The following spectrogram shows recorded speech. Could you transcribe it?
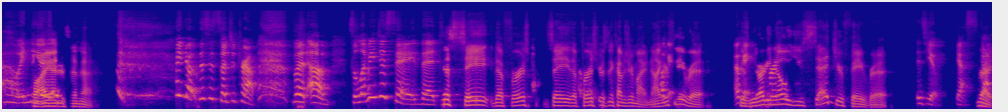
Oh, and well, I understand that. I know this is such a trap, but um, so let me just say that. Just say the first, say the okay. first person that comes to your mind, not okay. your favorite. Okay, we already first, know you said your favorite is you. Yes, right.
